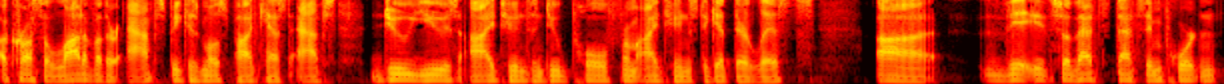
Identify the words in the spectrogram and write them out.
across a lot of other apps because most podcast apps do use iTunes and do pull from iTunes to get their lists. Uh, the, so that's that's important.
